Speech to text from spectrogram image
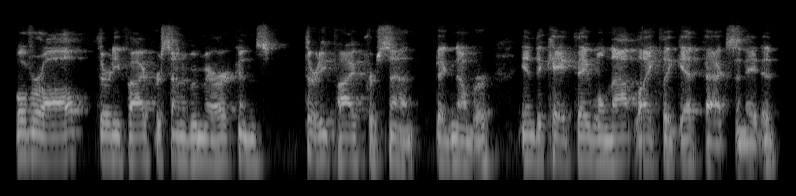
Overall, 35% of Americans 35%, big number, indicate they will not likely get vaccinated.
